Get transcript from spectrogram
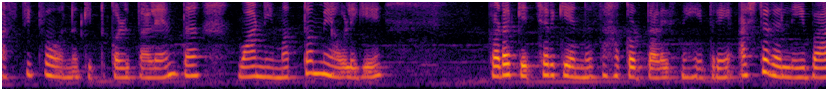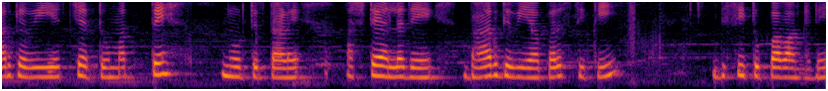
ಅಸ್ತಿತ್ವವನ್ನು ಕಿತ್ಕೊಳ್ತಾಳೆ ಅಂತ ವಾಣಿ ಮತ್ತೊಮ್ಮೆ ಅವಳಿಗೆ ಖಡಕ್ ಎಚ್ಚರಿಕೆಯನ್ನು ಸಹ ಕೊಡ್ತಾಳೆ ಸ್ನೇಹಿತರೆ. ಅಷ್ಟರಲ್ಲಿ ಭಾರ್ಗವಿ ಎಚ್ಚೆತ್ತು ಮತ್ತೆ ನೋಡ್ತಿರ್ತಾಳೆ. ಅಷ್ಟೇ ಅಲ್ಲದೆ ಭಾರ್ಗವಿಯ ಪರಿಸ್ಥಿತಿ ಬಿಸಿ ತುಪ್ಪವಾಗಿದೆ.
